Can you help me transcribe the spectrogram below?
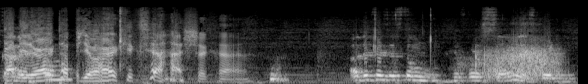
Cara, melhor, como- tá pior? O que, que você acha, cara? A defesa eles estão reforçando, eles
